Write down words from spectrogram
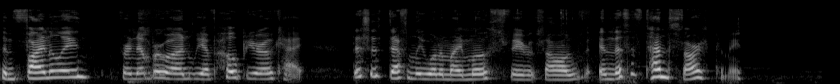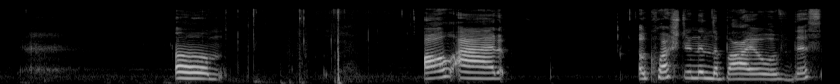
Then finally, for number one, we have Hope You're Okay. This is definitely one of my most favorite songs, and this is 10 stars to me. Um, I'll add a question in the bio of this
